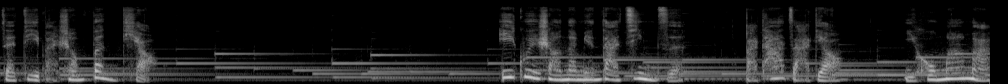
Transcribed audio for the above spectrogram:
在地板上蹦跳。衣柜上那面大镜子，把它砸掉，以后妈妈。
